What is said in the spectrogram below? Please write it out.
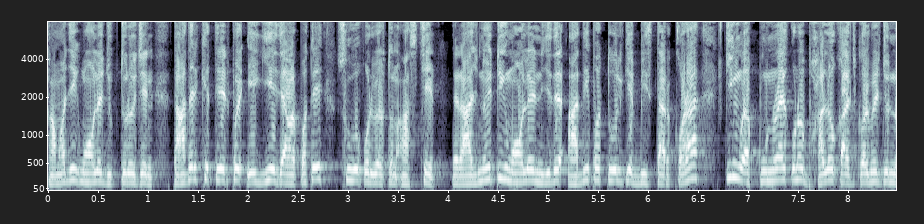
সামাজিক মহলে যুক্ত রয়েছেন, তাদের ক্ষেত্রে এরপর এগিয়ে যাওয়ার পথে শুভ পরিবর্তন আসছে। রাজনৈতিক মহলে নিজেদের আধিপত্য আধিপত্যগুলিকে বিস্তার করা কিংবা পুনরায় কোনো ভালো কাজকর্মের জন্য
